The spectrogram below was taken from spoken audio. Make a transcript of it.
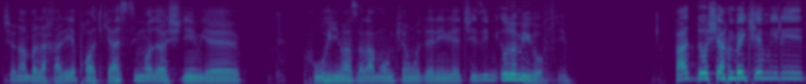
چونم بالاخره یه پادکستی ما داشتیم یه کوهی مثلا ممکن بود بریم یه چیزی اونو می‌گفتیم. بعد دوشنبه که میرید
